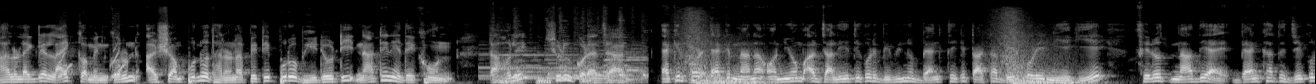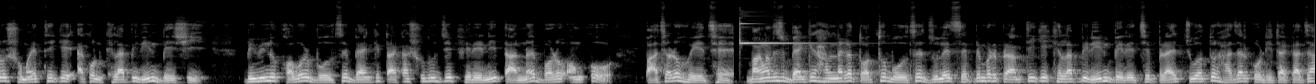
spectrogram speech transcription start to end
ভালো লাগলে লাইক কমেন্ট করুন আর সম্পূর্ণ ধারণা পেতে পুরো ভিডিওটি না টেনে দেখুন। তাহলে শুরু করা যাক। একের পর এক নানা অনিয়ম আর জালিয়াতি করে বিভিন্ন ব্যাংক থেকে টাকা বের করে নিয়ে গিয়ে ফেরত না দেয়ায় ব্যাংক খাতে যে কোনো সময় থেকে এখন খেলাপি ঋণ বেশি। বিভিন্ন খবর বলছে ব্যাংকে টাকা শুধু যে ফেরেনি তার নয়, বড় অঙ্ক পাচারও হয়েছে। বাংলাদেশ ব্যাংকের হালনাগা তথ্য বলছে, জুলাই সেপ্টেম্বরের প্রান্তিকে খেলাপি ঋণ বেড়েছে প্রায় চুয়াত্তর হাজার কোটি টাকা, যা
